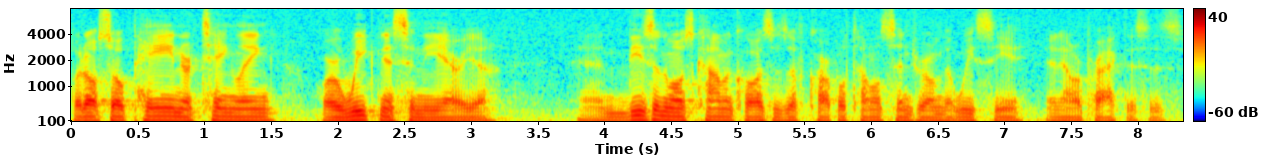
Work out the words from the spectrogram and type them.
but also pain or tingling or weakness in the area. And these are the most common causes of carpal tunnel syndrome that we see in our practices.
